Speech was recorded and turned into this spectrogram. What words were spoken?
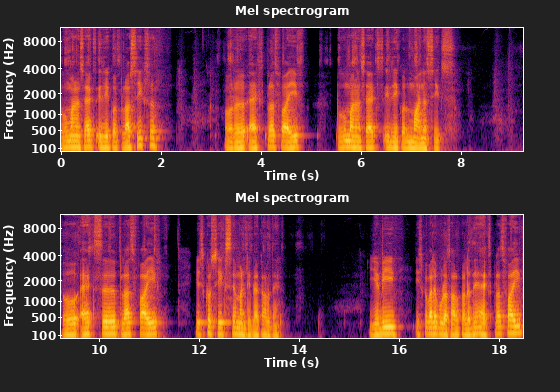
two minus x is equal plus six और x plus five two minus x is equal minus six तो एक्स प्लस फाइव इसको सिक्स से मल्टीप्लाई कर दें। ये भी इसको पहले पूरा सॉल्व कर लेते हैं। X plus five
